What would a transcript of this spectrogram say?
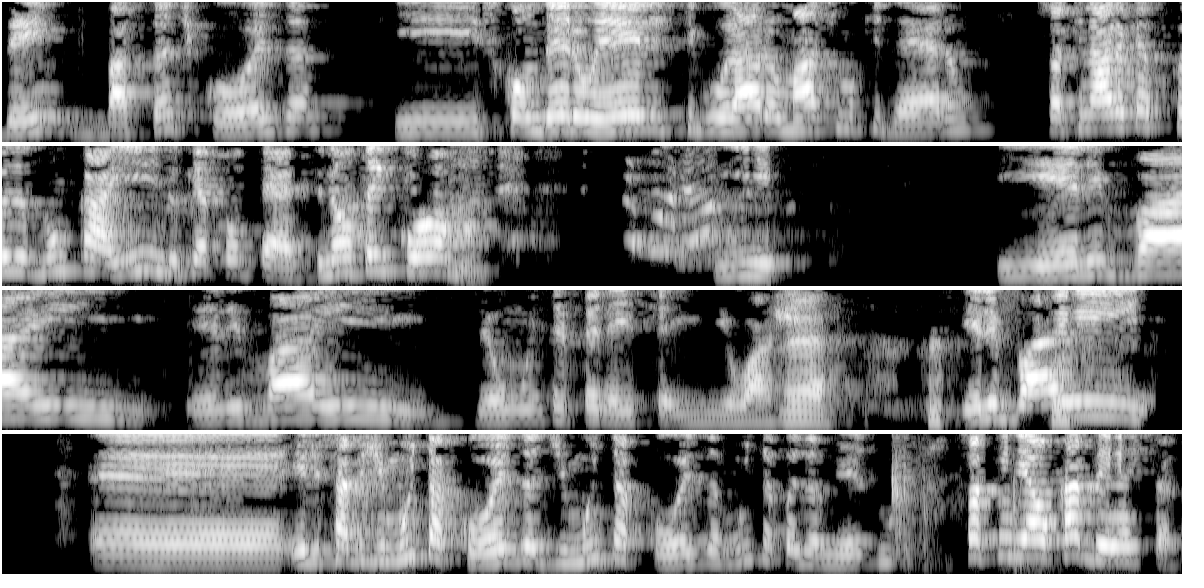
bem bastante coisa e esconderam ele, seguraram o máximo que deram. Só que na hora que as coisas vão caindo, o que acontece? Não tem como. E, e ele vai, ele vai, deu uma interferência aí, eu acho. É. Ele vai. é, ele sabe de muita coisa, de muita coisa, muita coisa mesmo. Só que ele é o cabeça.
